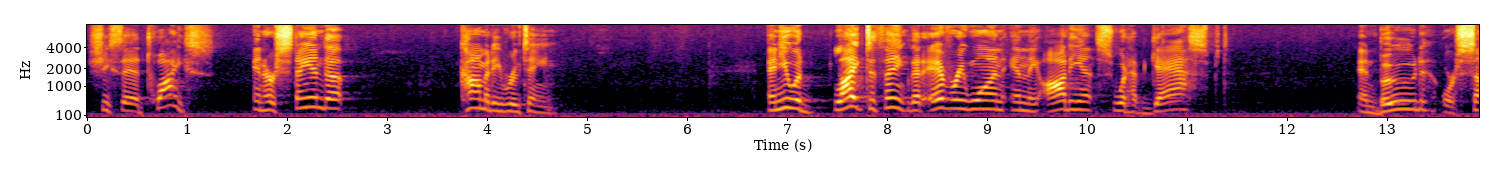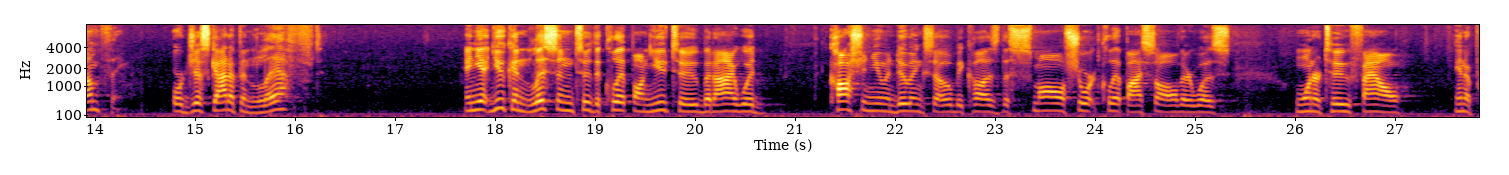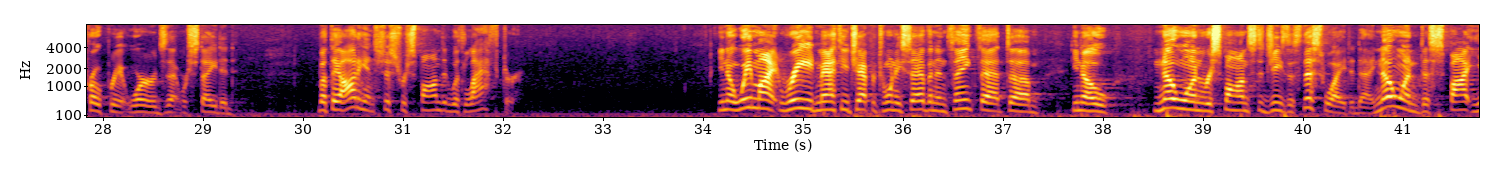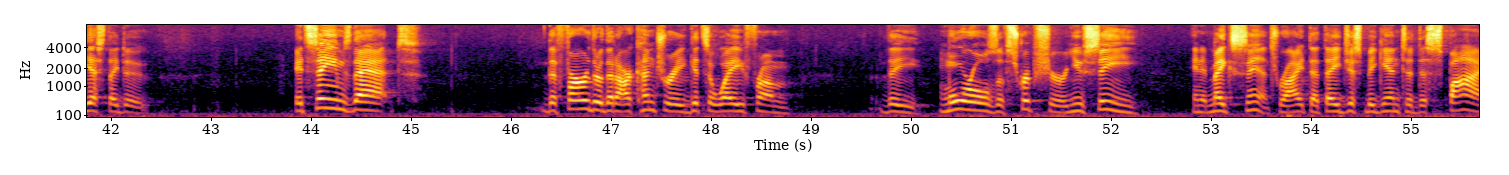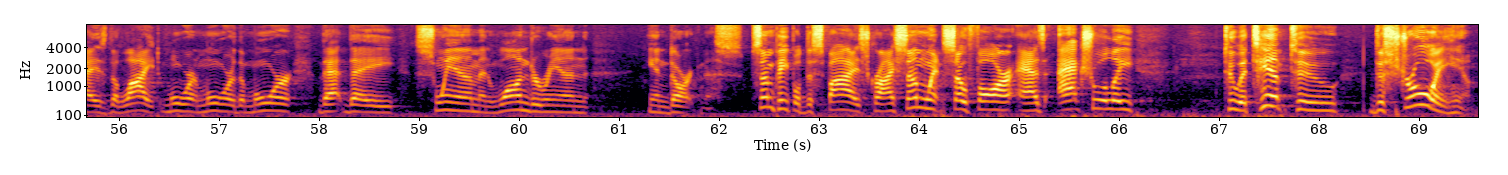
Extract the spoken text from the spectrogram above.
She said twice in her stand up comedy routine. And you would like to think that everyone in the audience would have gasped and booed or something, or just got up and left. And yet you can listen to the clip on YouTube, but I would caution you in doing so because the small, short clip I saw, there was one or two foul, inappropriate words that were stated. But the audience just responded with laughter. You know, we might read Matthew chapter 27 and think that, um, you know, no one responds to Jesus this way today. No one, despite, yes, they do. It seems that the further that our country gets away from the morals of Scripture, you see, and it makes sense, right? That they just begin to despise the light more and more the more that they swim and wander in in darkness. Some people despised Christ. Some went so far as actually to attempt to destroy him.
